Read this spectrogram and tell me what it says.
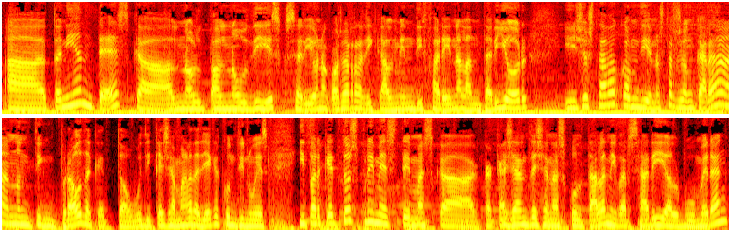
uh, tenia entès que el nou, el nou disc seria una cosa radicalment diferent a l'anterior i jo estava com dient, ostres, jo encara no en tinc prou d'aquest to, vull dir que ja m'agradaria que continués. I per aquests dos primers temes que, que, que ja ens deixen escoltar, l'aniversari i el boomerang,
